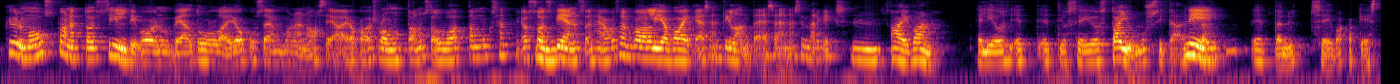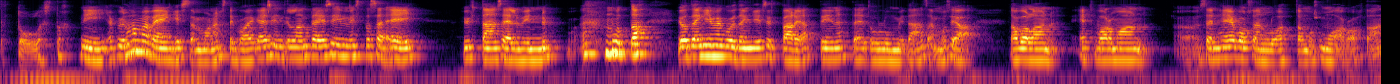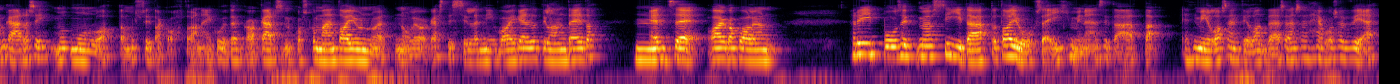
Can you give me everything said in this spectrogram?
kyllä mä uskon, että olisi silti voinut vielä tulla joku semmoinen asia, joka olisi romuttanut sen luottamuksen, jos olisi mm. vienyt sen hevosen vaan liian vaikeaseen tilanteeseen esimerkiksi. Mm, aivan. Eli et, et jos ei olisi tajunnut sitä, että, niin. että nyt se ei vaikka kestä tollesta. Niin, ja kyllähän mä veinkin sen monesti vaikeisiin tilanteisiin, mistä se ei yhtään selvinnyt, mutta jotenkin me kuitenkin sitten pärjättiin, että ei tullut mitään semmoisia tavallaan, että varmaan sen hevosen luottamus mua kohtaan kärsi, mutta mun luottamus sitä kohtaan ei kuitenkaan kärsinyt, koska mä en tajunnut, että ne oli oikeasti sille niin vaikeita tilanteita. Hmm. Että se aika paljon riippuu sit myös siitä, että tajuuko se ihminen sitä, että, että millaisen tilanteeseen sen hevosen vie.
